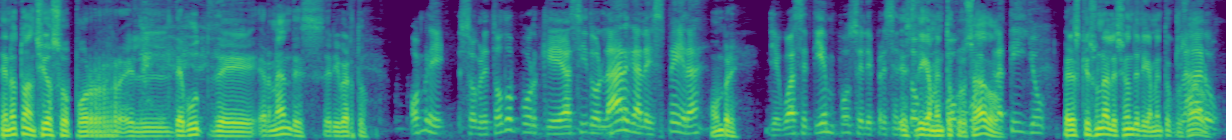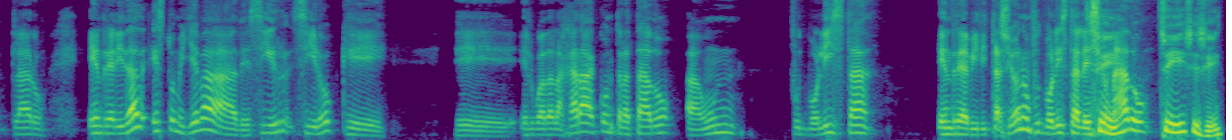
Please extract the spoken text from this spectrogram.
Te noto ansioso por el debut de Hernández, Heriberto. Hombre, sobre todo porque ha sido larga la espera. Hombre llegó hace tiempo, se le presentó es ligamento como cruzado. platillo. Pero es que es una lesión de ligamento cruzado. Claro, claro. En realidad, esto me lleva a decir, Ciro, que eh, el Guadalajara ha contratado a un futbolista en rehabilitación, a un futbolista lesionado. Sí, sí, sí. Sí,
